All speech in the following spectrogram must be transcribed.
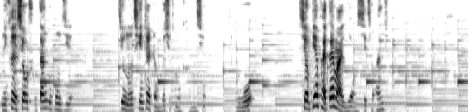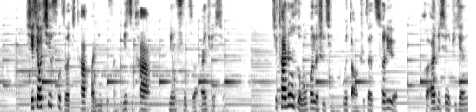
你可以消除单个攻击就能侵占整个系统的可能性。五，像编排代码一样协调安全。协调器负责其他环境部分，因此它。应负责安全性，其他任何无关的事情会导致在策略和安全性之间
